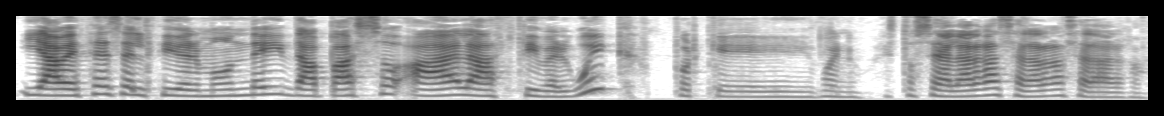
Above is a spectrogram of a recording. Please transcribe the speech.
Y a veces el Cyber Monday da paso a la Cyber Week, porque, bueno, esto se alarga, se alarga, se alarga.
